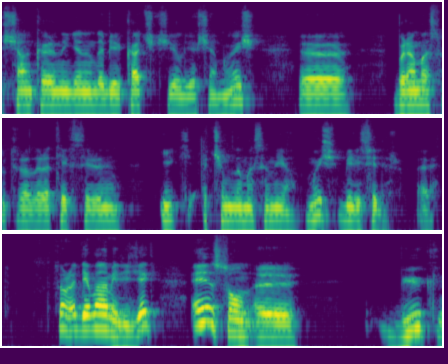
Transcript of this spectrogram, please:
Şankara'nın yanında birkaç yıl yaşamış. Ee, Brahma Sutralara tefsirinin ilk açımlamasını yapmış birisidir. Evet. Sonra devam edecek. En son e, büyük e,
